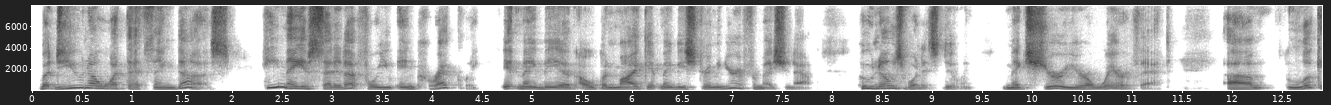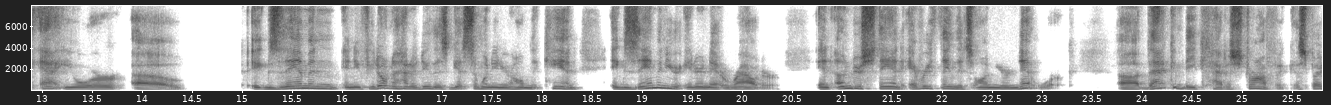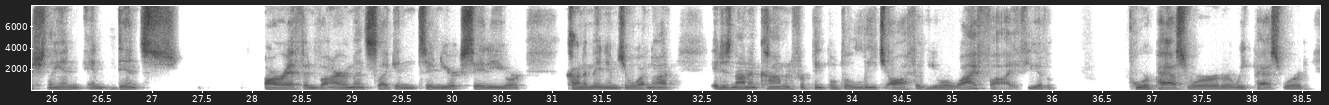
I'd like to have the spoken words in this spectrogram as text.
But do you know what that thing does? He may have set it up for you incorrectly. It may be an open mic it may be streaming your information out. Who knows what it's doing? Make sure you're aware of that. Um, look at your uh, examine, and if you don't know how to do this, get someone in your home that can, examine your internet router and understand everything that's on your network. Uh, that can be catastrophic, especially in, in dense RF environments like in, say, New York City or condominiums or whatnot. It is not uncommon for people to leech off of your Wi Fi if you have a poor password or weak password.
